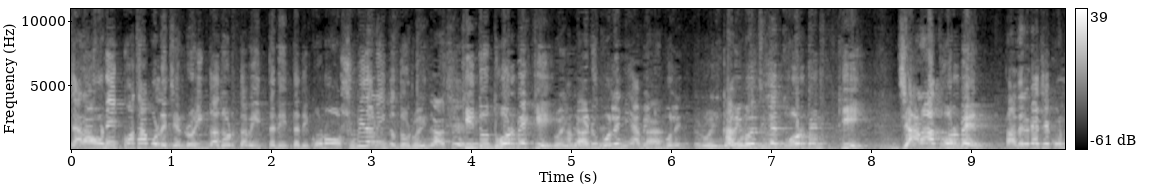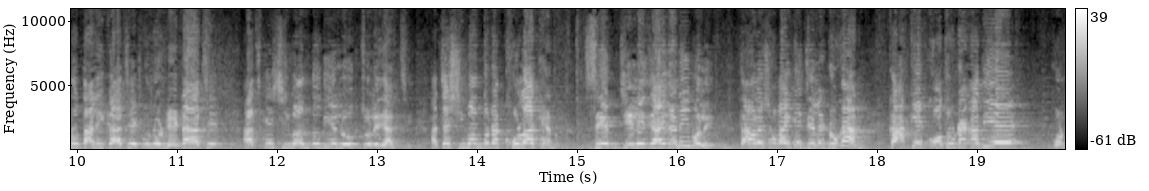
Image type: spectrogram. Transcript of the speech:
যারা অনেক কথা বলেছেন রোহিঙ্গা ধরতে হবে ইত্যাদি ইত্যাদি কোনো অসুবিধা নেই তো আছে? কিন্তু ধরবে কে? আমি একটু? বলিনি আমি একটু হ্যাঁ, বলিনি আমি বলছি যে ধরবেন কে? যারা ধরবেন তাদের কাছে কোনো তালিকা আছে কোনো ডেটা আছে? আজকে সীমান্ত দিয়ে লোক চলে যাচ্ছে। আচ্ছা সীমান্তটা খোলা কেন? সেফ জেলে জায়গা নেই বলে? তাহলে সবাইকে জেলে ঢোকান। কাকে কত টাকা দিয়ে কোন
